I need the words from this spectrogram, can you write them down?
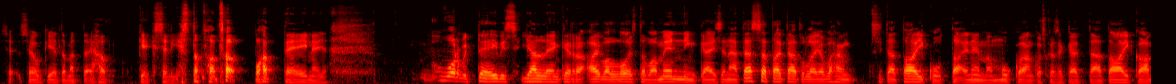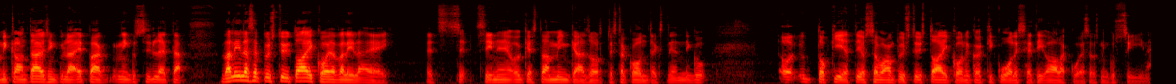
Se, se on kieltämättä ihan kekseliäs tapa tappaa teinejä. Warwick Davis jälleen kerran aivan loistava menninkäisenä. Tässä taitaa tulla jo vähän sitä taikuutta enemmän mukaan, koska se käyttää taikaa, mikä on täysin kyllä epä, niin kuin sille, että välillä se pystyy taikoon ja välillä ei. Et se, siinä ei oikeastaan minkään sortista kontekstia. Niin kuin, toki, että jos se vaan pystyisi taikoon, niin kaikki kuolisi heti alkuun ja se olisi niin kuin siinä.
